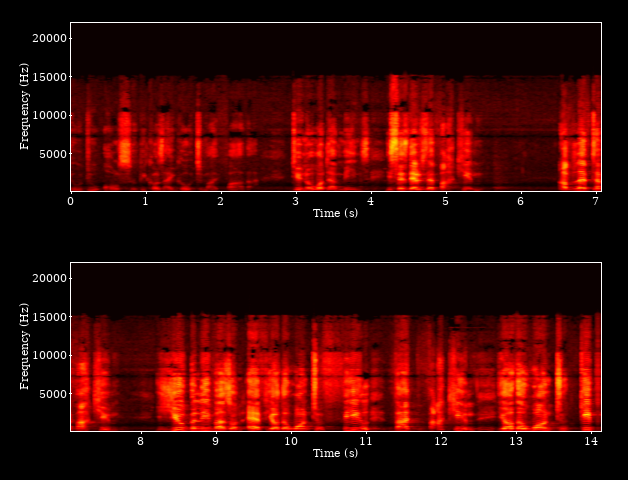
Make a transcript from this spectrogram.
they will do also because I go to my Father. Do you know what that means? He says there is a vacuum. I've left a vacuum. You believers on earth, you're the one to fill that vacuum. You're the one to keep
